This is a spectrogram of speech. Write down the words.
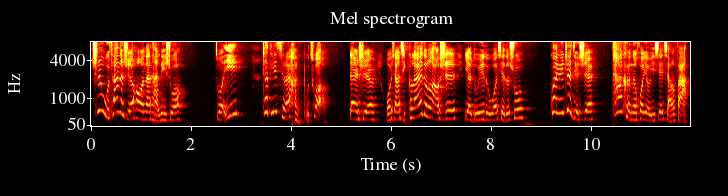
吃午餐的时候，娜塔莉说：“佐伊，这听起来很不错，但是我想请克莱顿老师也读一读我写的书。关于这件事，他可能会有一些想法。”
